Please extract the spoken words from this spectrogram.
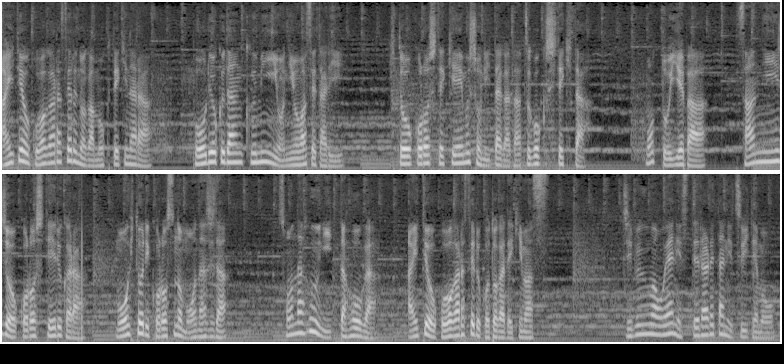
相手を怖がらせるのが目的なら、暴力団組員を匂わせたり、人を殺して刑務所にいたが脱獄してきた。もっと言えば、3人以上殺しているから、もう1人殺すのも同じだ。そんな風に言った方が、相手を怖がらせることができます。自分は親に捨てられたについても、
